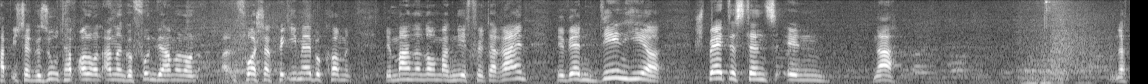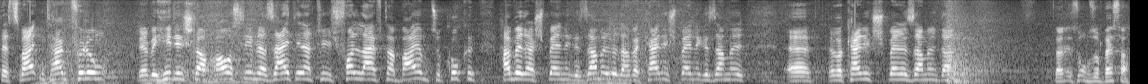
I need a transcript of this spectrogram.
hab ich dann gesucht, habe auch noch einen anderen gefunden, wir haben auch noch einen, einen Vorschlag per E-Mail bekommen, wir machen dann noch einen Magnetfilter rein, wir werden den hier spätestens in, na, nach der zweiten Tankfüllung werden wir hier den Schlauch rausnehmen. Da seid ihr natürlich voll live dabei, um zu gucken, haben wir da Späne gesammelt oder haben wir keine Späne gesammelt. Äh, wenn wir keine Späne sammeln, dann Dann ist umso besser.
